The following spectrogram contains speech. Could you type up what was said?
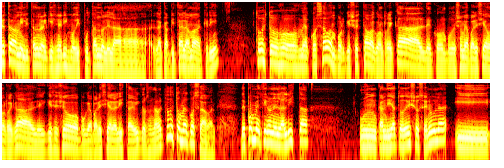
Yo estaba militando en el kirchnerismo, disputándole la, la capital a Macri. Todos estos me acosaban porque yo estaba con Recalde, con, porque yo me aparecía con Recalde y qué sé yo, porque aparecía la lista de Víctor Santamaría. Todos estos me acosaban. Después metieron en la lista un candidato de ellos en una y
